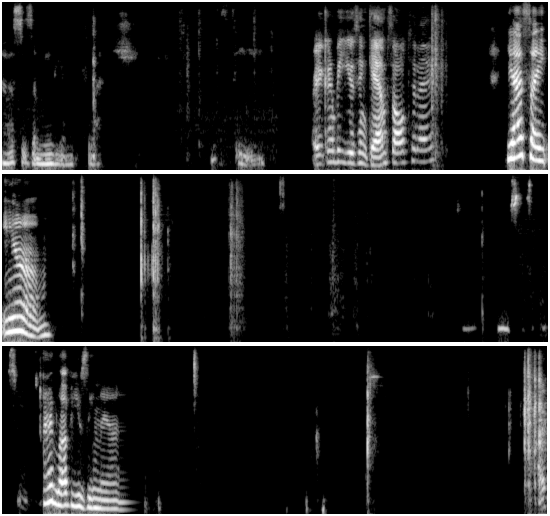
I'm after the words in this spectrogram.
Now this is a medium flesh. Let's see. Are you going to be using Gamsol today? Yes, I am. I love using that. I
